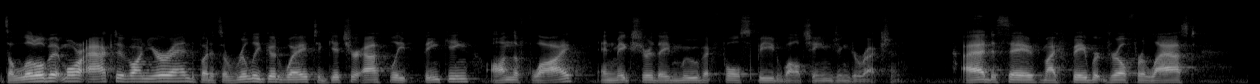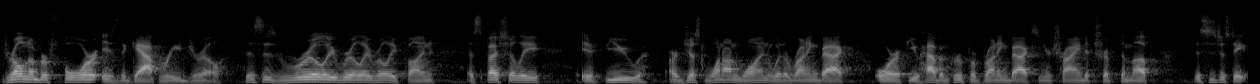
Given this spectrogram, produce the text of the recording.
It's a little bit more active on your end, but it's a really good way to get your athlete thinking on the fly and make sure they move at full speed while changing direction. I had to save my favorite drill for last. Drill number four is the gap read drill. This is really, really, really fun, especially if you are just one-on-one -on -one with a running back or if you have a group of running backs and you're trying to trip them up. This is just a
